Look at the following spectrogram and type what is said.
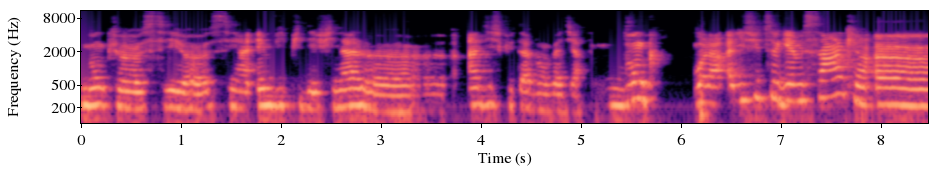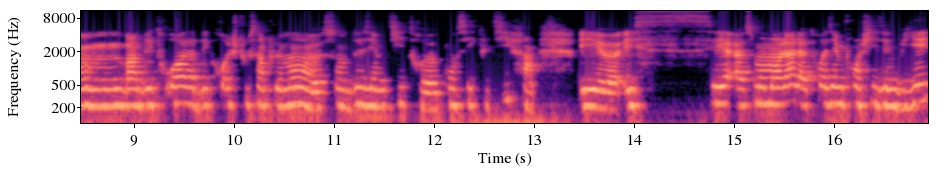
Donc euh, c'est euh, un MVP des finales euh, indiscutable, on va dire. Donc voilà, à l'issue de ce Game 5, euh, ben décroche tout simplement son deuxième titre consécutif. Et, et c'est à ce moment-là la troisième franchise NBA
